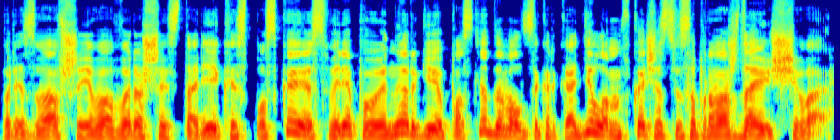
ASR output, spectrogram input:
Призвавший его выросший старик, испуская свирепую энергию, последовал за крокодилом в качестве сопровождающего.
